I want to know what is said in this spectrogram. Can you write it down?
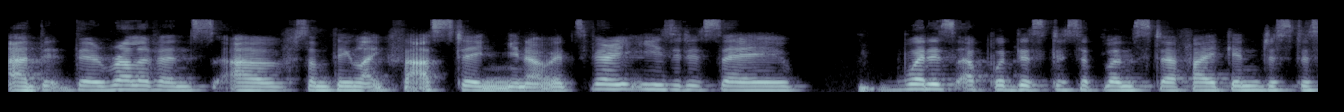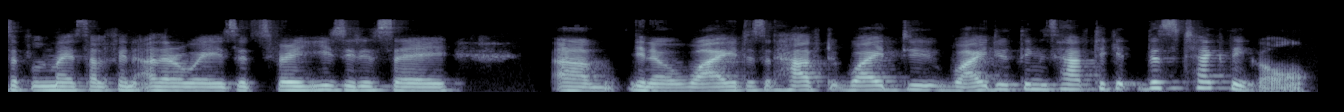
uh, the, the relevance of something like fasting. You know it's very easy to say what is up with this discipline stuff? I can just discipline myself in other ways. It's very easy to say um, you know why does it have to why do why do things have to get this technical?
